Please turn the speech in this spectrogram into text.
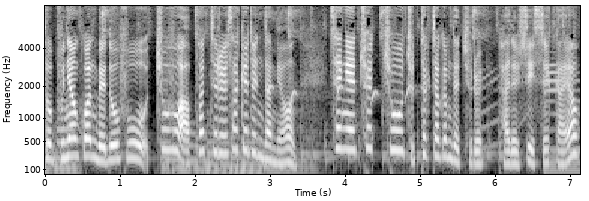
또 분양권 매도 후 추후 아파트를 사게 된다면 생애 최초 주택자금 대출을 받을 수 있을까요?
